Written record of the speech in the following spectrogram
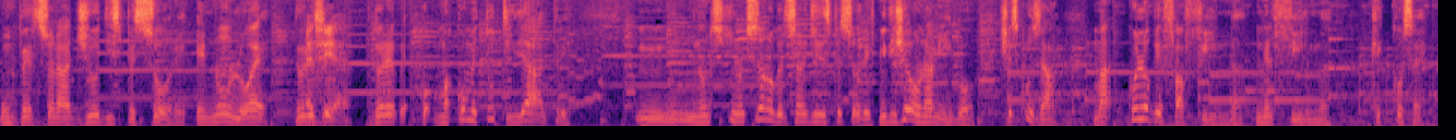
un personaggio di spessore e non lo è. Dovrebbe, Eh sì, eh. dovrebbe- ma come tutti gli altri. Mm, non, ci- non ci sono personaggi di spessore. Mi diceva un amico, cioè scusa, ma quello che fa Finn nel film, che cos'è?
